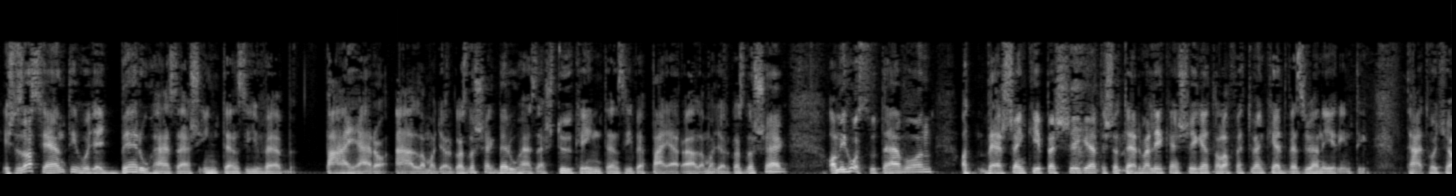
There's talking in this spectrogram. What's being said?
és ez azt jelenti, hogy egy beruházás intenzívebb pályára áll a magyar gazdaság, beruházás tőke intenzíve pályára áll a magyar gazdaság, ami hosszú távon a versenyképességet és a termelékenységet alapvetően kedvezően érinti. Tehát, hogyha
